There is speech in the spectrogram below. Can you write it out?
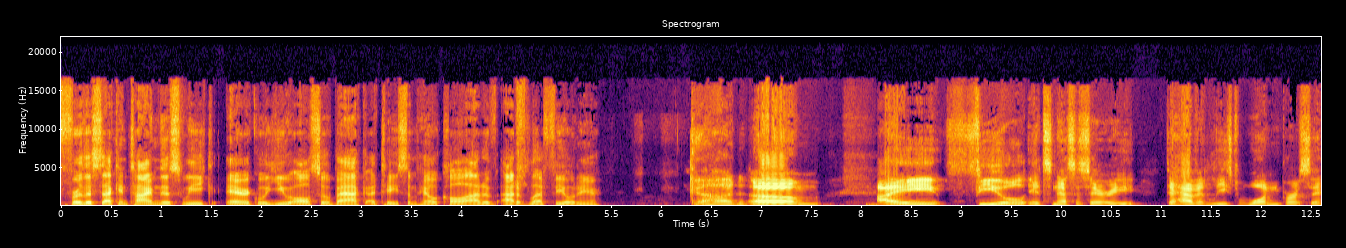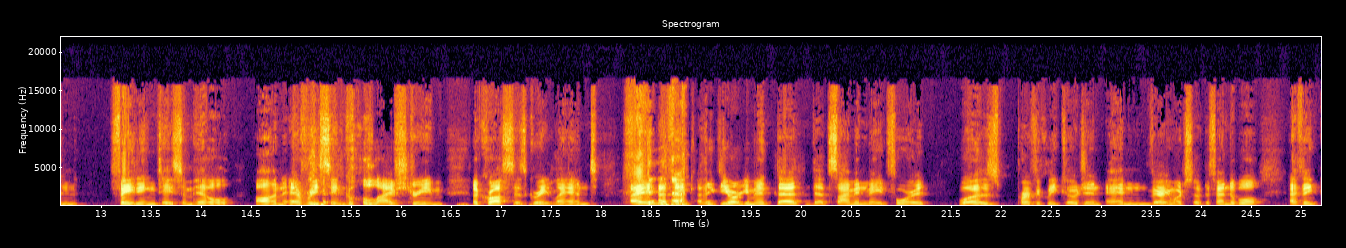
For the second time this week, Eric, will you also back a Taysom Hill call out of out of left field here? God, um, I feel it's necessary to have at least one person fading Taysom Hill on every single live stream across this great land. I, I think I think the argument that that Simon made for it was perfectly cogent and very much so defendable. I think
